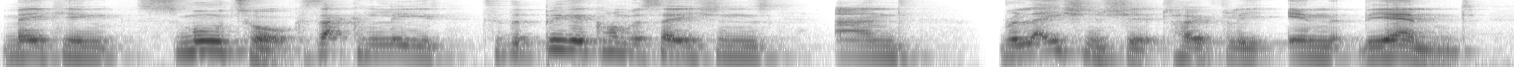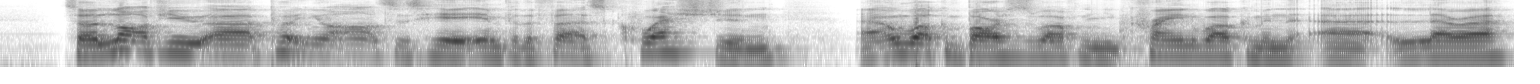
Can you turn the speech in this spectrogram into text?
making small talk, because that can lead to the bigger conversations and relationships, hopefully, in the end. So, a lot of you are putting your answers here in for the first question. Uh, and welcome, Boris, as well from Ukraine. Welcome in, uh, Lera.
